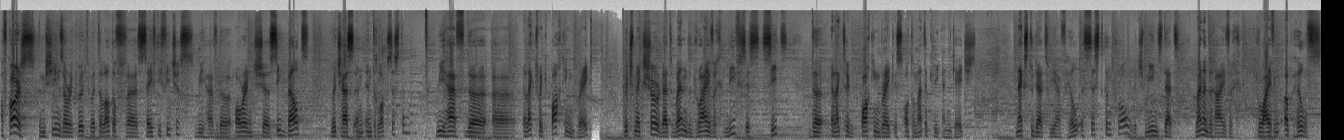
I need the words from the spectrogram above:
Of course, the machines are equipped with a lot of uh, safety features. We have the orange uh, seat belt, which has an interlock system. We have the uh, electric parking brake, which makes sure that when the driver leaves his seat, the electric parking brake is automatically engaged. Next to that we have hill assist control, which means that when a driver driving up hills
